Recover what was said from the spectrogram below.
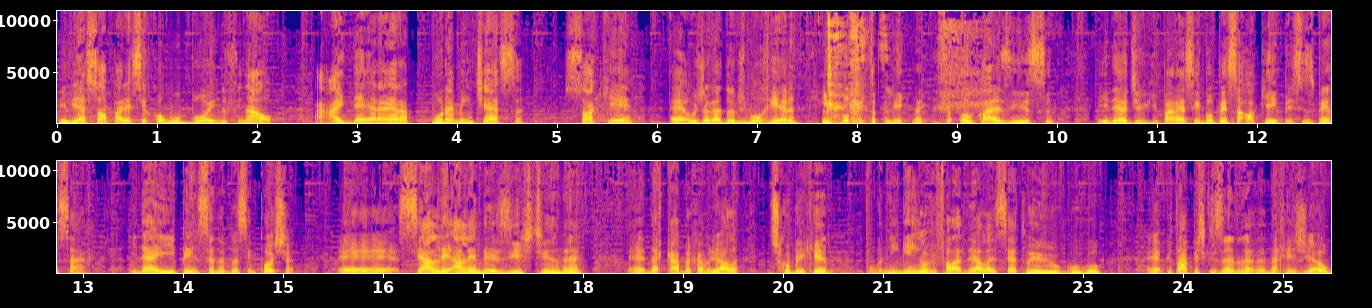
Ele ia só aparecer como o boi no final. A, a ideia era, era puramente essa. Só que é, os jogadores morreram naquele porto ali, né? Ou quase isso. E daí eu tive que parar assim, vou pensar, ok, preciso pensar. E daí pensando assim, poxa, é, se a, a lenda existe, né? é, da cabra cabriola, descobri que ninguém ouviu falar dela, exceto eu e o Google, é, porque eu tava pesquisando né, da, da região,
